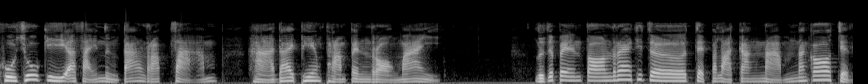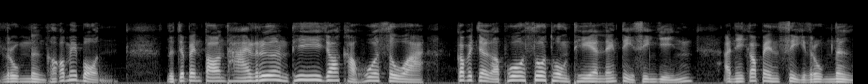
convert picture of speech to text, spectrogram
คูชูกีอาศัยหนึ่งต้านรับสามหาได้เพียงพรำเป็นรองไม่ หรือจะเป็นตอนแรกที่เจอเจ็ดประหลาดกลางหนำนั่นก็เจ็ดรุมหนึ่งเขาก็ไม่บ่นหรือจะเป็นตอนท้ายเรื่องที่ยอดเขาหัวซัว ก็ไปเจอกับพวกซั่วทงเทียนเล้งตีซิงหยิน อันนี้ก็เป็นสี่รุมหนึ่ง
